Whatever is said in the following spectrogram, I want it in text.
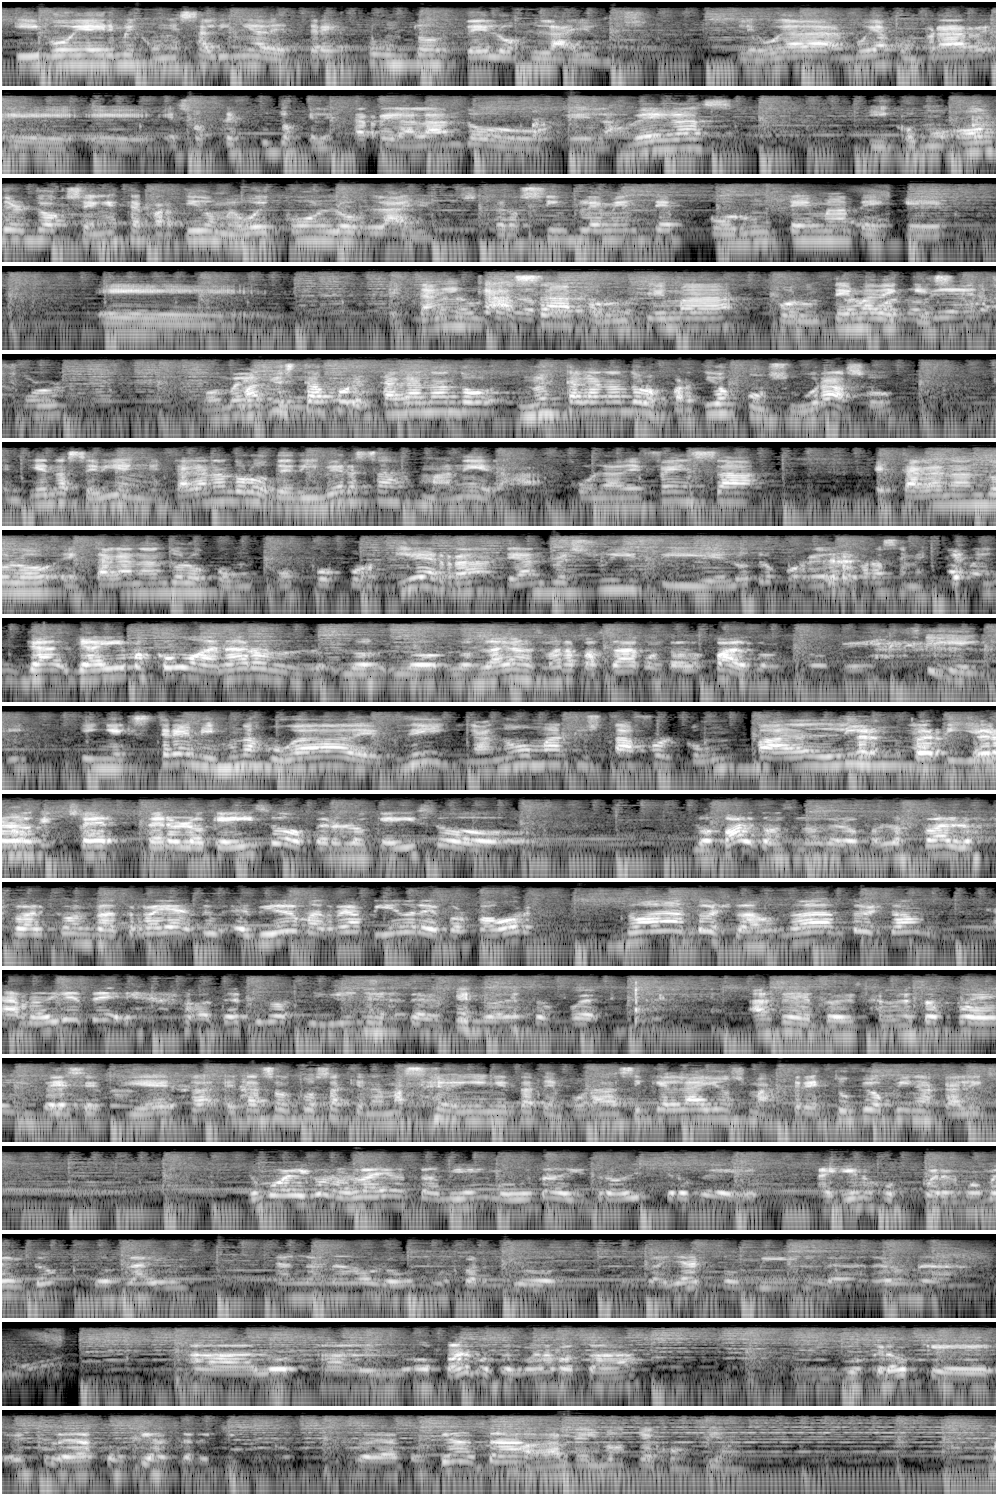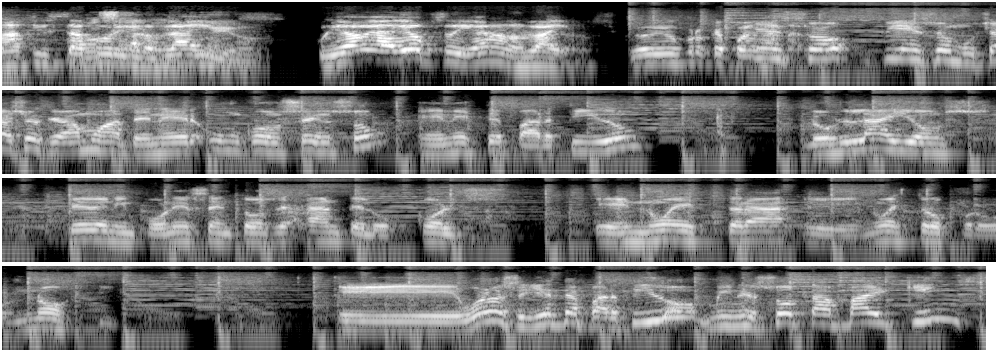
Y voy a irme con esa línea de tres puntos de los Lions le voy a dar, voy a comprar eh, eh, esos tres puntos que le está regalando eh, Las Vegas. Y como underdogs en este partido me voy con los Lions, pero simplemente por un tema de que están en casa, por un tema, por un tema de que Stafford, Matthew Stafford está ganando, no está ganando los partidos con su brazo, entiéndase bien, está ganándolos de diversas maneras, con la defensa, está ganándolo, está ganándolo con, por tierra de Andrew Swift y el otro corredor ahora se me escapa. Ya, ya, vimos cómo ganaron los, los, Lions la semana pasada contra los Falcons. Sí, en, extremis, una jugada de sí, ganó Matthew Stafford con un balín pero, pero, pero, lo que hizo, pero lo que hizo los Falcons, ¿no? Que los, los, Falcons, el video de Matt pidiéndole por favor no hagan touchdown, no hagan touchdown, arrodíllate y viene a hacer el pico. Eso fue hace esto, eso fue estas son cosas que nada más se ven en esta temporada. Así que Lions más 3. ¿Tú qué opinas, Calix? Yo me voy con los Lions también, me gusta Detroit. Creo que aquí por el momento los Lions han ganado los últimos partidos contra Jacksonville, le ganaron a, a, los Falcons la semana pasada. Y yo creo que esto le da confianza al equipo. ¿no? le da confianza. A darle el voto de confianza. Matthew Stafford y los Lions. Cuidado a Dios y ganan los Lions. Yo, yo creo que pienso. Pienso, muchachos, que vamos a tener un consenso en este partido. Los Lions deben imponerse entonces ante los Colts en nuestra, eh, nuestro pronóstico. Eh, bueno, el siguiente partido, Minnesota Vikings,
